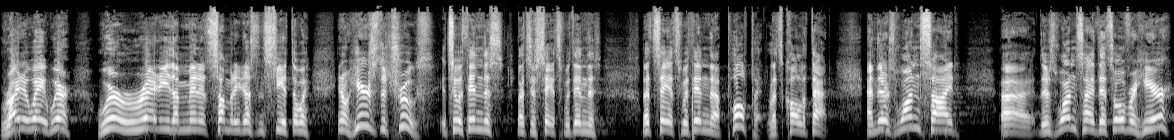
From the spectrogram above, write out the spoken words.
Right away, we're, we're ready the minute somebody doesn't see it the way. You know, here's the truth. It's within this, let's just say it's within this, let's say it's within the pulpit. Let's call it that. And there's one side, uh, there's one side that's over here,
